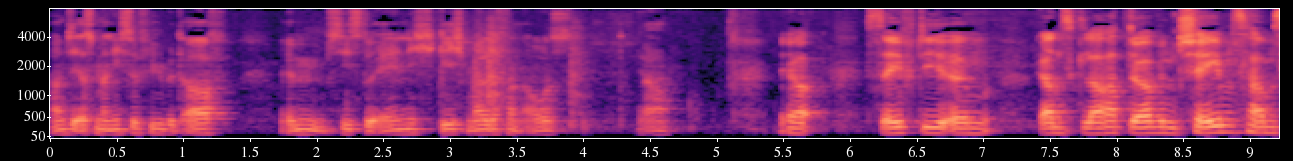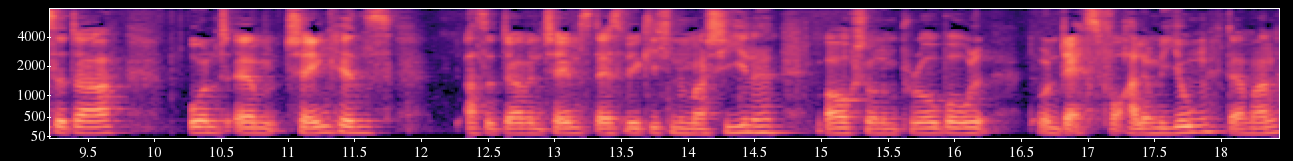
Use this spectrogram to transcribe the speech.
haben sie erstmal nicht so viel Bedarf. Ähm, siehst du ähnlich, gehe ich mal davon aus. Ja. Ja, Safety, ähm, ganz klar. Derwin James haben sie da und ähm, Jenkins. Also Derwin James, der ist wirklich eine Maschine, war auch schon im Pro Bowl und der ist vor allem jung, der Mann.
